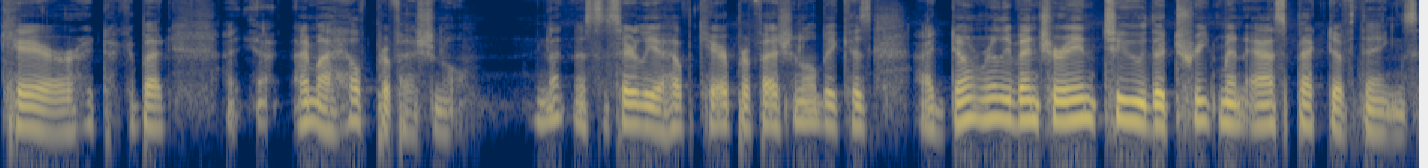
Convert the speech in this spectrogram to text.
care. I talk about I'm a health professional not necessarily a healthcare professional because I don't really venture into the treatment aspect of things.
